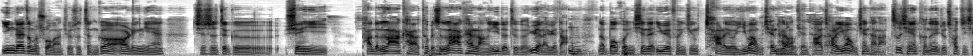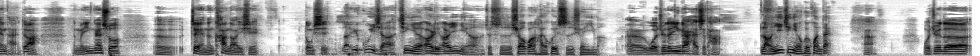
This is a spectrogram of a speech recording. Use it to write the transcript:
应该这么说吧，就是整个二零年，其实这个轩逸它的拉开啊，特别是拉开朗逸的这个越来越大。嗯，那包括你现在一月份已经差了有一万五千台了，15,000台啊，差了一万五千台了，之前可能也就超几千台，对吧？那么应该说，呃，这也能看到一些东西。那预估一下，今年二零二一年啊，就是销冠还会是轩逸吗？呃，我觉得应该还是它。朗逸今年会换代，啊，我觉得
